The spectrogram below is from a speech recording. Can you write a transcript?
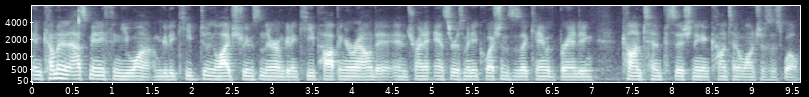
and come in and ask me anything you want. I'm going to keep doing live streams in there. I'm going to keep hopping around and trying to answer as many questions as I can with branding, content positioning, and content launches as well.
